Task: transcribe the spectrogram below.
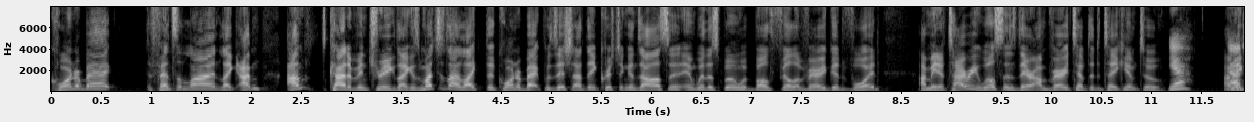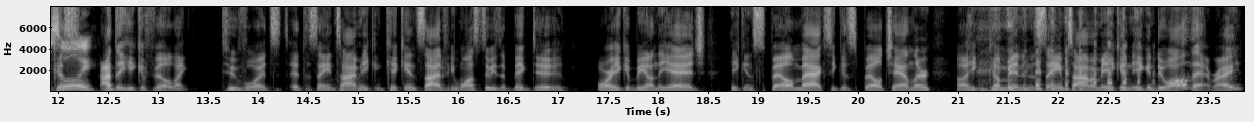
Cornerback, defensive line. Like I'm I'm kind of intrigued. Like as much as I like the cornerback position, I think Christian Gonzalez and, and Witherspoon would both fill a very good void. I mean, if Tyree Wilson's there, I'm very tempted to take him too. Yeah, I mean, absolutely. I think he could fill like two voids at the same time. He can kick inside if he wants to. He's a big dude. Or he could be on the edge. He can spell Max. He can spell Chandler. Uh, he can come in at the same time. I mean, he can he can do all that, right?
